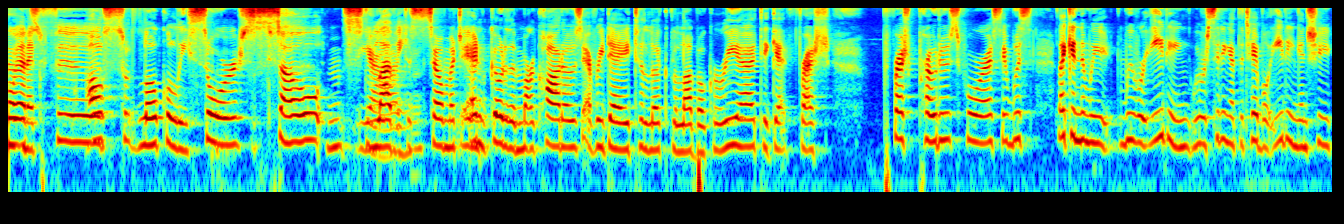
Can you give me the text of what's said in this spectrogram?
organic food, Also locally sourced. so Yeah, loving. just so much. Mm. And go to the Mercados every day to look the La Boqueria to get fresh, fresh produce for us. It was like, and then we we were eating. We were sitting at the table eating, and she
